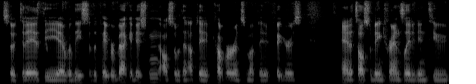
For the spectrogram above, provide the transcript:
So today is the uh, release of the paperback edition, also with an updated cover and some updated figures, and it's also being translated into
